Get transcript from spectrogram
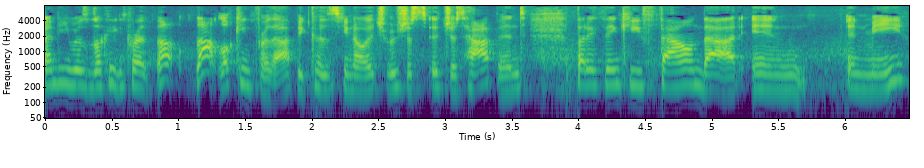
and he was looking for not not looking for that because you know it was just it just happened. But I think he found that in in me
